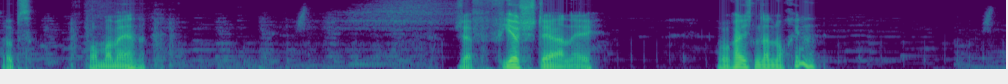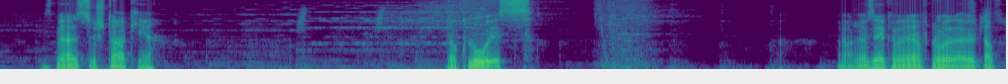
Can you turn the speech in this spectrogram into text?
Ups. Warum man? Jeff, vier Sterne. Ey. Wo kann ich denn dann noch hin? Ist mir alles zu stark hier. Doc Louis. Ja, sehr auf null. Er läuft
